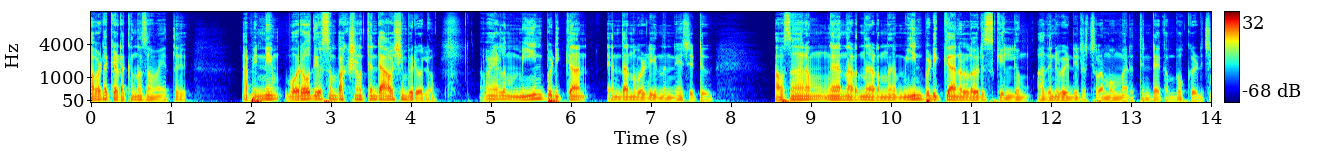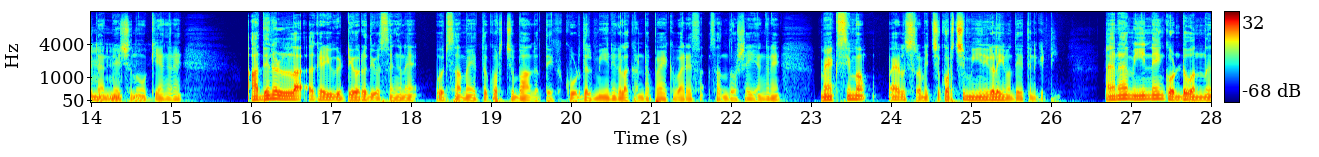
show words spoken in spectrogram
അവിടെ കിടക്കുന്ന സമയത്ത് പിന്നെയും ഓരോ ദിവസം ഭക്ഷണത്തിന്റെ ആവശ്യം വരുമല്ലോ. അപ്പോൾ അയാൾ മീൻ പിടിക്കാൻ എന്താണ് വഴി എന്ന് അന്വേഷിച്ചിട്ട് അവസാനം ഇങ്ങനെ നടന്ന് നടന്ന് മീൻ പിടിക്കാനുള്ള ഒരു സ്കില്ലും അതിന് വേണ്ടിയിട്ട് ശ്രമവും മരത്തിന്റെ കമ്പൊക്കെ ഉം, അന്വേഷിച്ച് നോക്കി അങ്ങനെ അതിനുള്ള കഴിവ് കിട്ടി ഓരോ ദിവസം ഇങ്ങനെ ഒരു സമയത്ത് കുറച്ച് ഭാഗത്തേക്ക് കൂടുതൽ മീനുകളെ കണ്ടപ്പോൾ അയാൾക്ക് വളരെ സന്തോഷമായി അങ്ങനെ മാക്സിമം അയാൾ ശ്രമിച്ച് കുറച്ച് മീനുകളെയും അദ്ദേഹത്തിന് കിട്ടി. അങ്ങനെ ആ മീനിനെയും കൊണ്ടുവന്ന്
